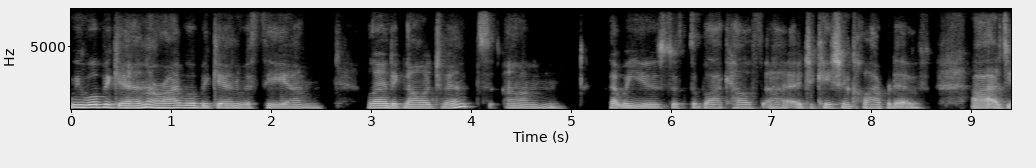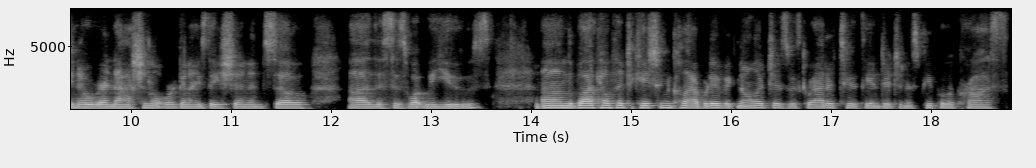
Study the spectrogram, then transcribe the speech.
We will begin, or I will begin with the um, land acknowledgement um, that we used with the Black Health uh, Education Collaborative. Uh, as you know, we're a national organization, and so uh, this is what we use. Um, the Black Health Education Collaborative acknowledges with gratitude the Indigenous people across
